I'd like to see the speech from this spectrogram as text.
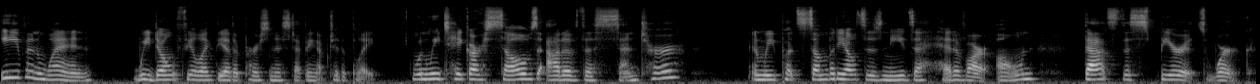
even when we don't feel like the other person is stepping up to the plate. When we take ourselves out of the center and we put somebody else's needs ahead of our own, that's the Spirit's work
